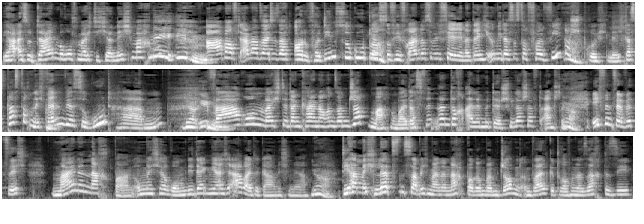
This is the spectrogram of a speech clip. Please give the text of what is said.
ja, also deinen Beruf möchte ich ja nicht machen. Nee, eben. Aber auf der anderen Seite sagt, oh, du verdienst so gut, du Ja. hast so viel frei und hast so viel Ferien. Da denke ich irgendwie, das ist doch voll widersprüchlich. Das passt doch nicht. Wenn wir es so gut haben, Ja, eben. warum möchte dann keiner unseren Job machen? Weil das finden dann doch alle mit der Schülerschaft anstrengend. Ja. Ich finde es ja witzig, meine Nachbarn um mich herum, die denken ja, ich arbeite gar nicht mehr. Ja. Die haben mich, letztens habe ich meine Nachbarin beim Joggen im Wald getroffen, da sagte sie,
